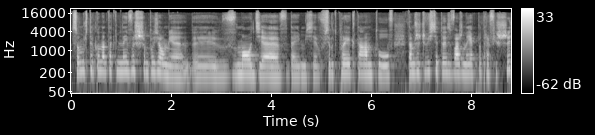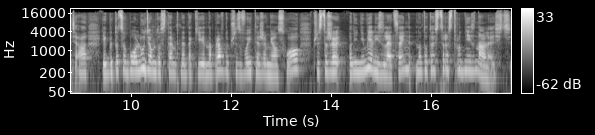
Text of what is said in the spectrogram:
są już tylko na takim najwyższym poziomie y, w modzie, wydaje mi się, wśród projektantów. Tam rzeczywiście to jest ważne, jak potrafisz szyć, a jakby to, co było ludziom dostępne, takie naprawdę przyzwoite rzemiosło, przez to, że oni nie mieli zleceń, no to to jest coraz trudniej znaleźć.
